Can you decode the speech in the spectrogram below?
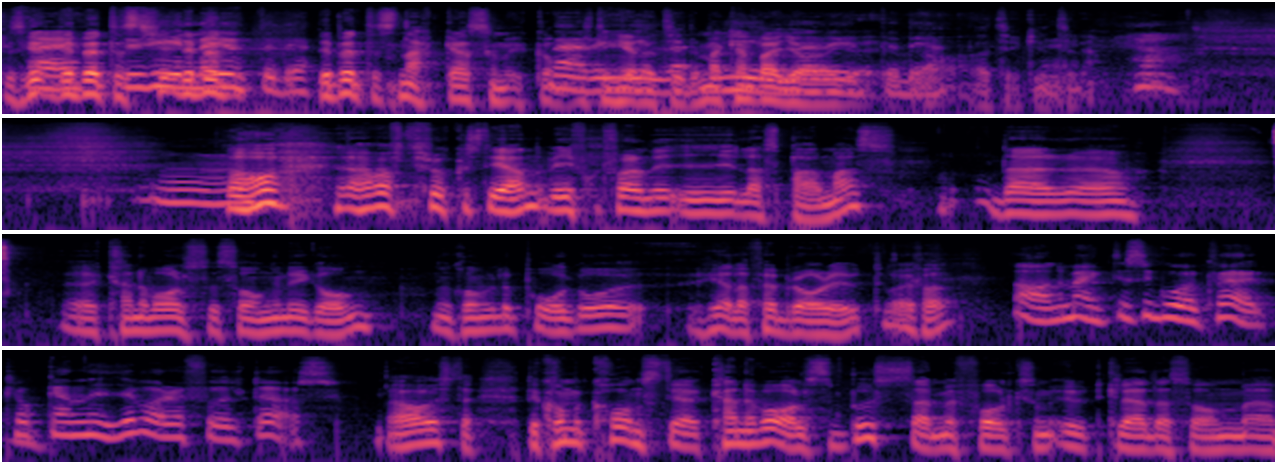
Det, Nej, det, behöver inte, det, behöver, inte det. det behöver inte snacka så mycket om Nej, allting hela gillar- tiden. Man kan bara göra inte grejer. det. Ja, jag tycker inte det. Mm. Jaha, jag har haft frukost igen. Vi är fortfarande i Las Palmas. Där eh, eh, karnevalssäsongen är igång. Den kommer väl att pågå hela februari ut i varje fall. Ja, det märktes igår kväll. Klockan nio var det fullt ös. Ja, just det. Det kommer konstiga karnevalsbussar med folk som utklädda som eh,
